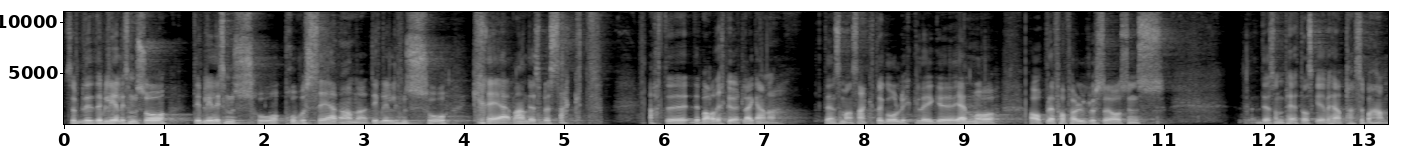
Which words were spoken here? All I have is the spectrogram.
Så det blir liksom så, det blir liksom så provoserende, det blir liksom så krevende, det som blir sagt, at det, det bare virker ødeleggende. Den som har sagt det, går lykkelig hjem og har opplevd forfølgelse og syns det som Peter skriver her, passer på ham.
